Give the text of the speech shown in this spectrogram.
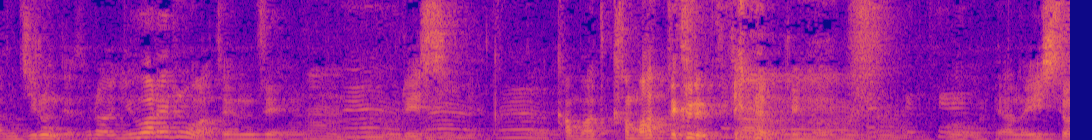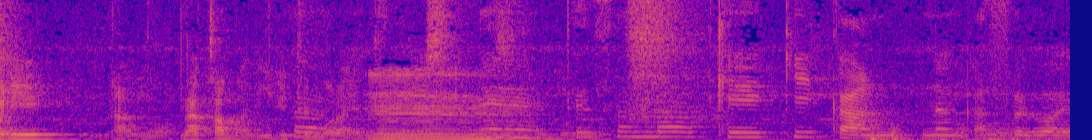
感じるんでそれは言われるのは全然うん。嬉しい、うん。うん。かまかまってくるって言うけど、うんうんうんうん。あの一緒にあの仲間に入れてもらえて嬉しいうんです。ねけどでその景気感なんかすごい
